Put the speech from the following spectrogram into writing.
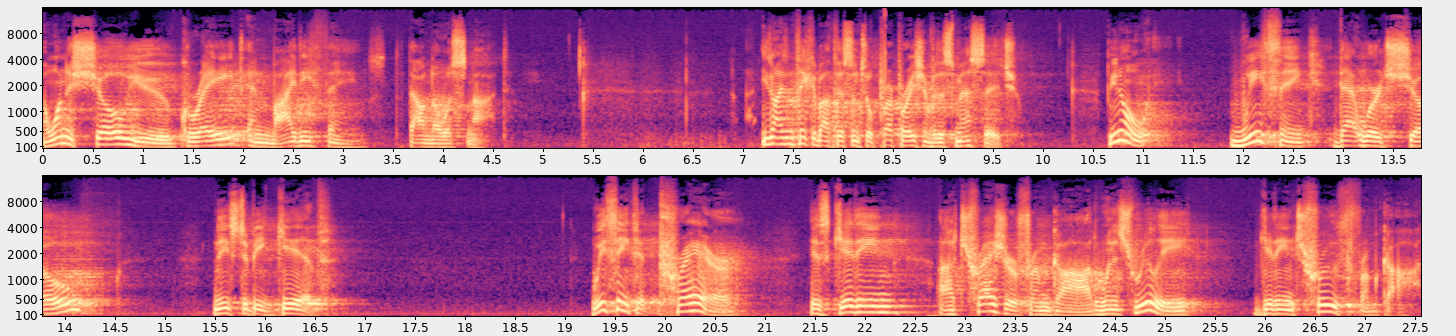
I want to show you great and mighty things that thou knowest not. You know, I didn't think about this until preparation for this message. But you know, we think that word show needs to be give. We think that prayer is getting a treasure from God when it's really getting truth from God.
